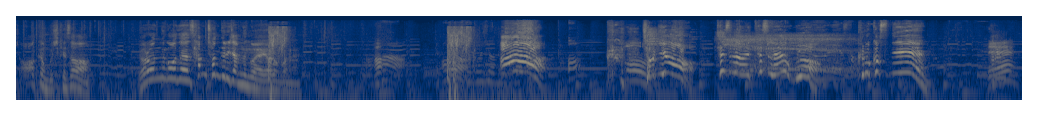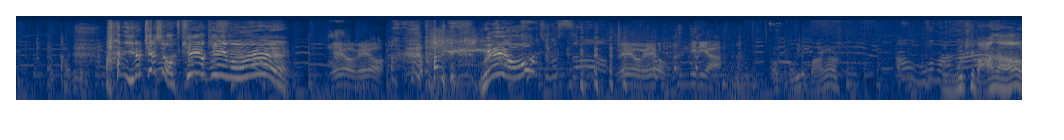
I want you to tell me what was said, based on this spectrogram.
조금 무식해서. 이런 거는 삼천들이 잡는 거예요. 이런 거는. 어, 죽으셨네. 아! 어, 저기요! 테슬라 테슬라요? 뭐야? 크로커스님! 네? 아니 이렇게 하시면 어떡해요 게임을? 왜요 왜요 왜요? 아, 죽었어. 왜요 왜요 무슨 일이야? 어 몰래 많아. 아우, 뭐가 어, 많아. 왜 이렇게 많아?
